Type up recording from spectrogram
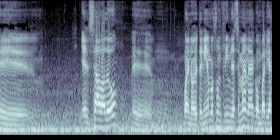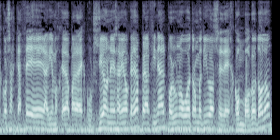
Eh, el sábado, eh, bueno, teníamos un fin de semana con varias cosas que hacer, habíamos quedado para excursiones, habíamos quedado, pero al final, por uno u otro motivo, se desconvocó todo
